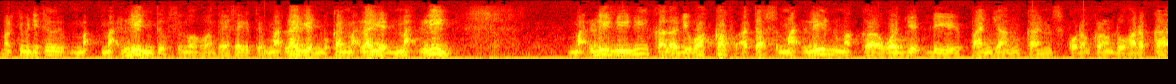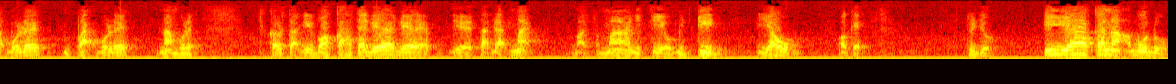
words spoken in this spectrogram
Malik yaumiddin itu maklin tu. Sungguh orang kaya saya kata maklayin bukan maklayin maklin maklin ini kalau diwakaf atas maklin maka wajib dipanjangkan sekurang-kurang dua harakat boleh empat boleh enam boleh. Kalau tak diwakaf atas dia dia dia tak ada mat. Macam maliki yaumiddin yaum. Okey. Tujuh. Iyyaka na'budu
